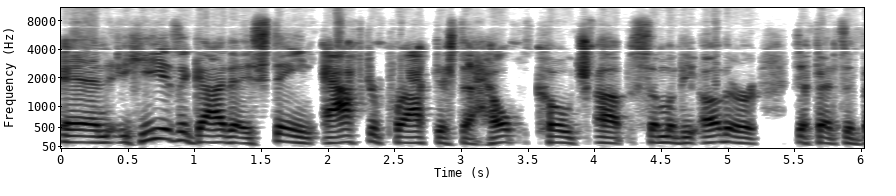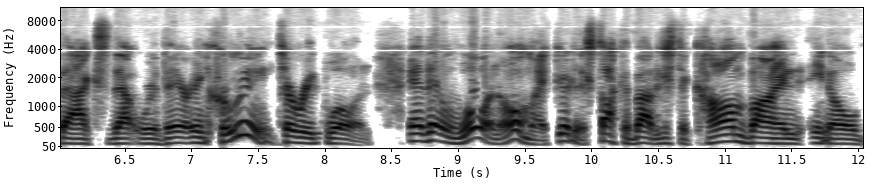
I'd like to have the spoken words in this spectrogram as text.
and he is a guy that is staying after practice to help coach up some of the other defensive backs that were there, including Tariq Woolen. And then Woolen, oh my goodness, talk about just a combine, you know,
